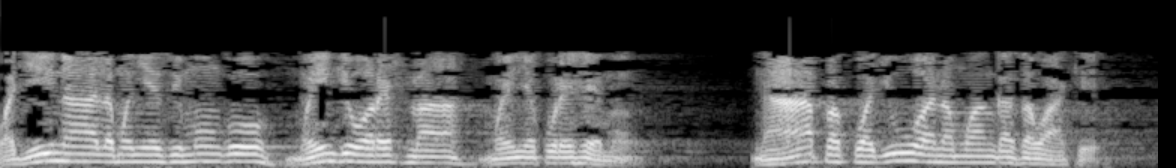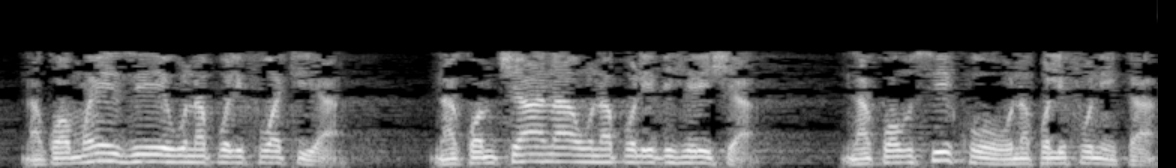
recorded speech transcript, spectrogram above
Kwa jina la mwenyezi mungu mwingi wa rehema mwenye kurehemu. Na hapa kwa jua na mwangaza wake na kwa mwezi unapolifuatia na kwa mchana unapolidhihirisha na kwa usiku unapolifunika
